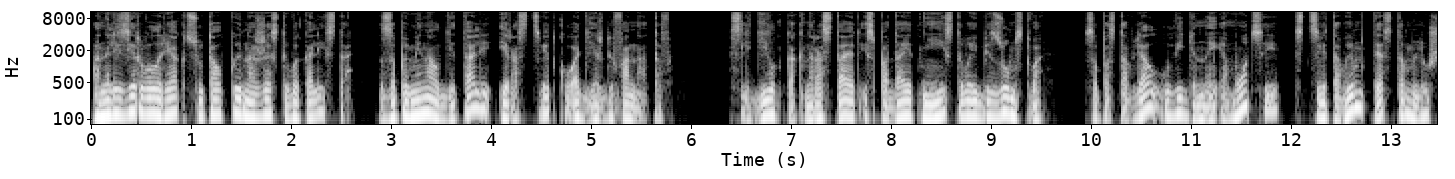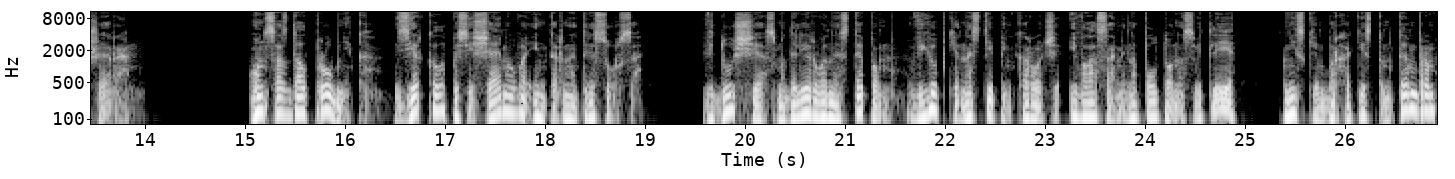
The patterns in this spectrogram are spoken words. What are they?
анализировал реакцию толпы на жесты вокалиста, запоминал детали и расцветку одежды фанатов — следил, как нарастает и спадает неистовое безумство, сопоставлял увиденные эмоции с цветовым тестом Люшера. Он создал пробник, зеркало посещаемого интернет-ресурса. Ведущая, смоделированная степом, в юбке на степень короче и волосами на полтона светлее, низким бархатистым тембром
